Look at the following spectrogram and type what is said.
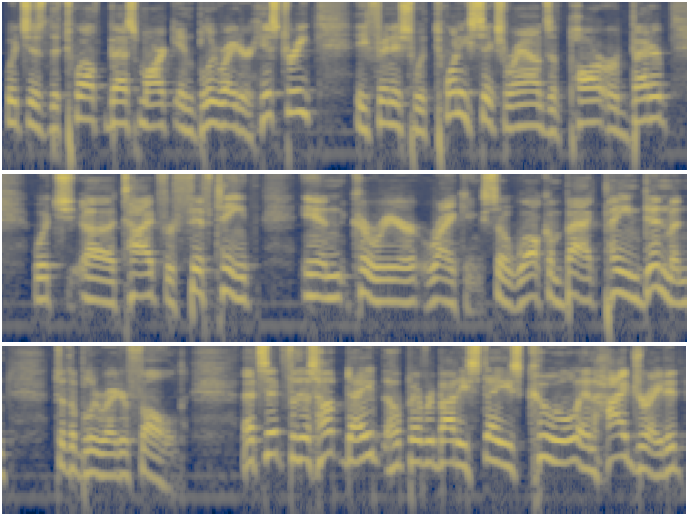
which is the 12th best mark in Blue Raider history. He finished with 26 rounds of par or better, which uh, tied for 15th in career rankings. So, welcome back, Payne Denman, to the Blue Raider fold. That's it for this hump day. Hope everybody stays cool and hydrated.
